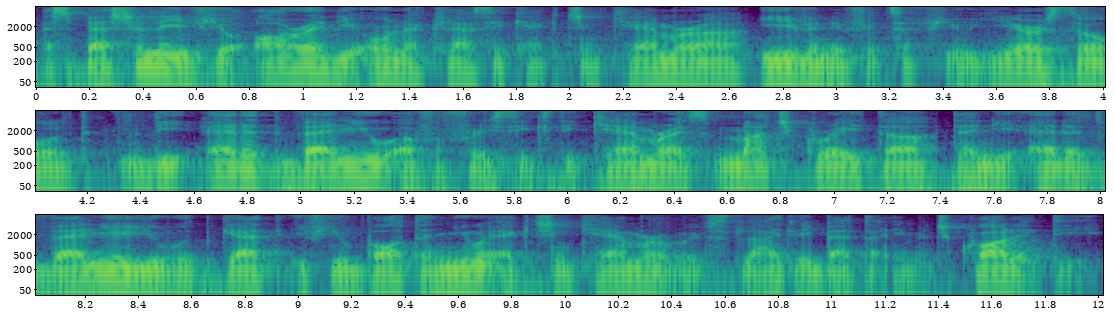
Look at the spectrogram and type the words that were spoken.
Especially if you already own a classic action camera, even if it's a few years old, the added value of a 360 camera is much greater than the added value you would get if you bought a new action camera with slightly better image quality.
